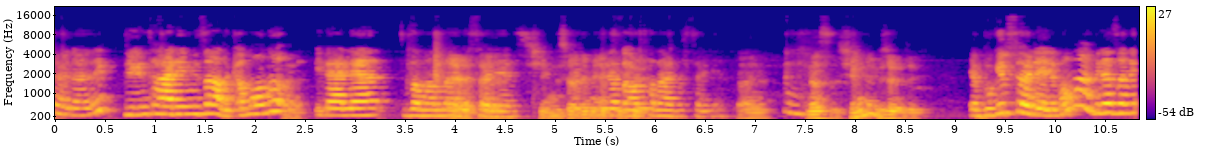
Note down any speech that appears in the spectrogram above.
söyledik. Düğün tarihimizi aldık ama onu Evet. ilerleyen zamanlarda evet, söyleyelim. evet. şimdi söylemeyelim Biraz çünkü ortalarda söyleyelim. Aynen. Nasıl? Şimdi mi söyleyecek? Ya bugün söyleyelim ama biraz hani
